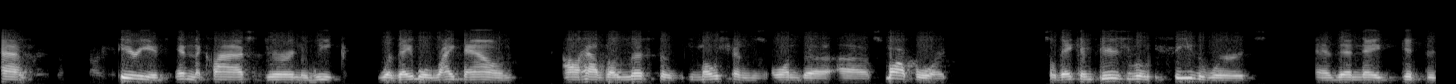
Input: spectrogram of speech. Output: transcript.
have periods in the class during the week where they will write down. I'll have a list of emotions on the uh, smart board so they can visually see the words and then they get to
